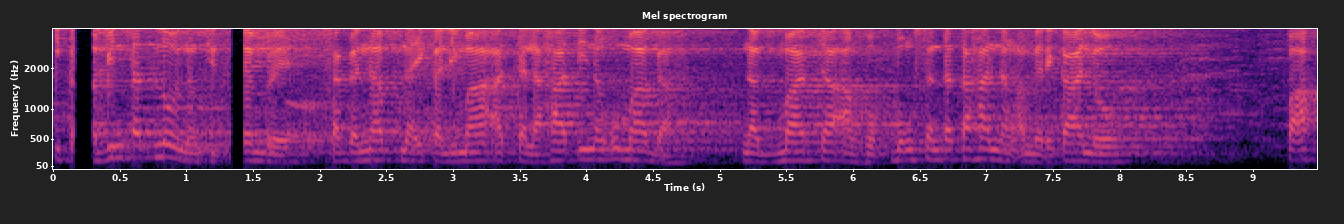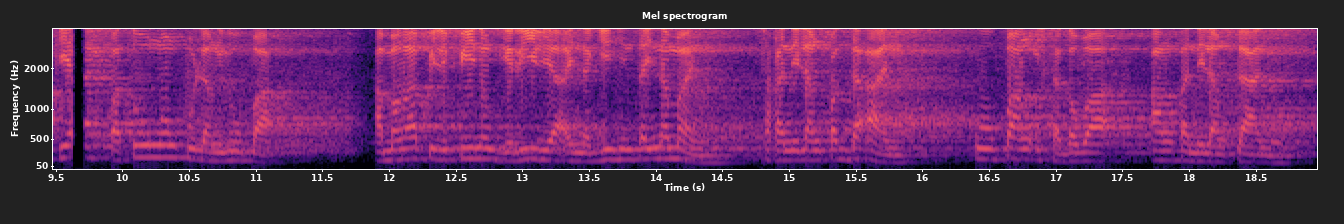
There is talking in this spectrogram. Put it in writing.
Ikabintatlo ng Setyembre, sa ganap na ikalima at kalahati ng umaga, nagmarcha ang hukbong sandatahan ng Amerikano paakyat patungong pulang lupa. Ang mga Pilipinong gerilya ay naghihintay naman sa kanilang pagdaan upang isagawa ang kanilang plano.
